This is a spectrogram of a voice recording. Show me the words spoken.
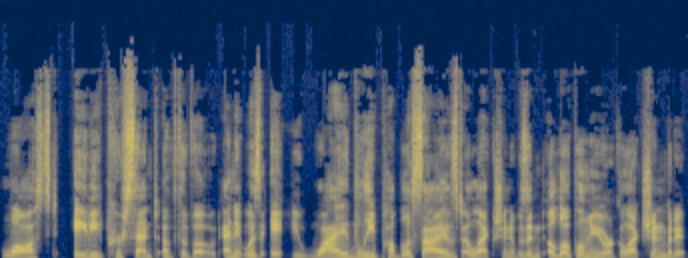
lost 80% of the vote and it was a widely publicized election. It was a, a local New York election, but it,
